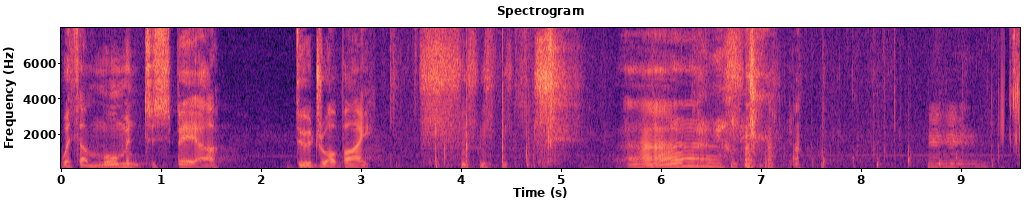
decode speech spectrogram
with a moment to spare, do drop by. 아.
